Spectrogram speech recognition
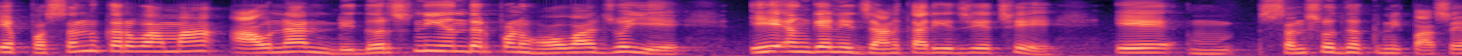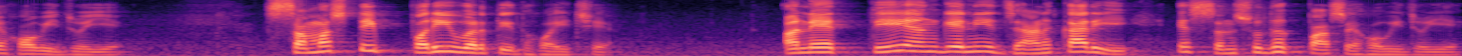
એ પસંદ કરવામાં આવનાર નિદર્શની અંદર પણ હોવા જોઈએ. એ અંગેની જાણકારી જે છે, એ સંશોધકની પાસે હોવી જોઈએ. સમષ્ટિ પરિવર્તિત હોય છે. અને તે અંગેની જાણકારી એ સંશોધક પાસે હોવી જોઈએ.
